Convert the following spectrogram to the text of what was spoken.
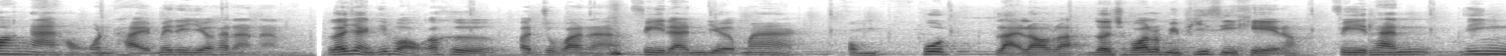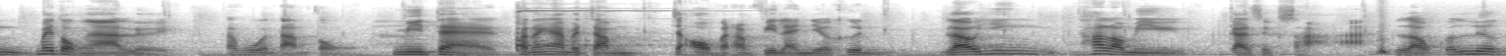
ว่างงานของคนไทยไม่ได้เยอะขนาดนั้น แล้วอย่างที่บอกก็คือปัจจุบันอะฟรีแลนซ์เยอะมาก ผมพูดหลายรอบแล้ว โดยเฉพาะเรามีพี่ซีเคเนาะฟรีแลนซ์ยิ่งไม่ตกงานเลย ถ้าพูดตามตรง มีแต่พนักงานประจำจะออกมาทำฟรีแลนซ์เยอะขึ้นแล้วยิ่งถ้าเรามีการศึกษา เราก็เลือก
